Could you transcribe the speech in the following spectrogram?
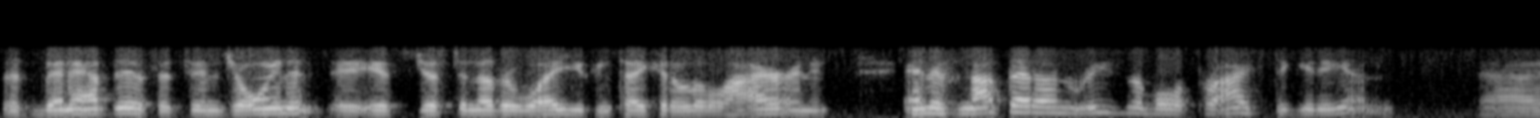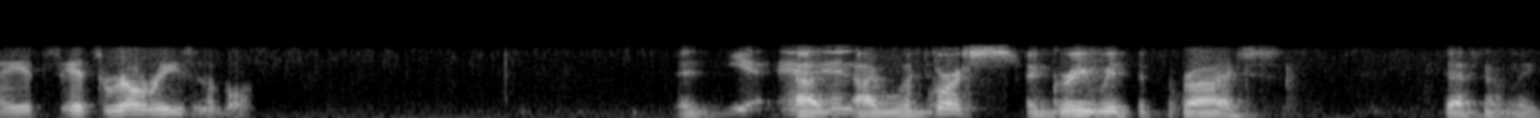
that's been at this, that's enjoying it, it's just another way you can take it a little higher, and and it's not that unreasonable a price to get in. Uh, it's it's real reasonable. It, Yeah, I, and, and I would of course, agree with the price. Definitely.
